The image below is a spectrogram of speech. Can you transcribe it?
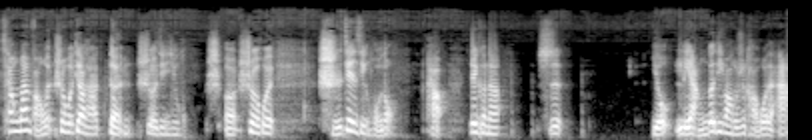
参观访问、社会调查等社会性呃社会实践性活动。好，这个呢是有两个地方都是考过的啊，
